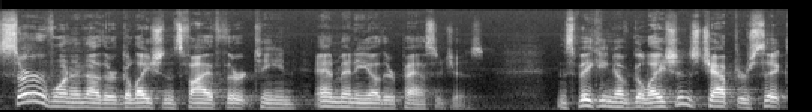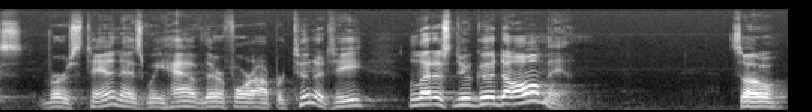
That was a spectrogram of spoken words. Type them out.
serve one another, Galatians 5:13 and many other passages. And speaking of Galatians chapter 6 verse 10, as we have therefore opportunity, let us do good to all men. So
